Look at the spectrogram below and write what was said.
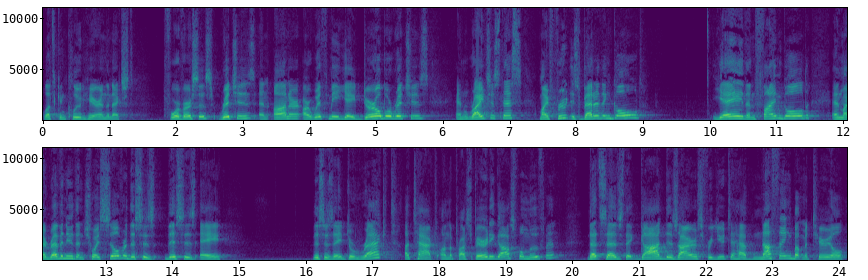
Let's conclude here in the next four verses. Riches and honor are with me, yea, durable riches and righteousness. My fruit is better than gold, yea, than fine gold, and my revenue than choice silver. This is, this is a this is a direct attack on the prosperity gospel movement that says that God desires for you to have nothing but material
